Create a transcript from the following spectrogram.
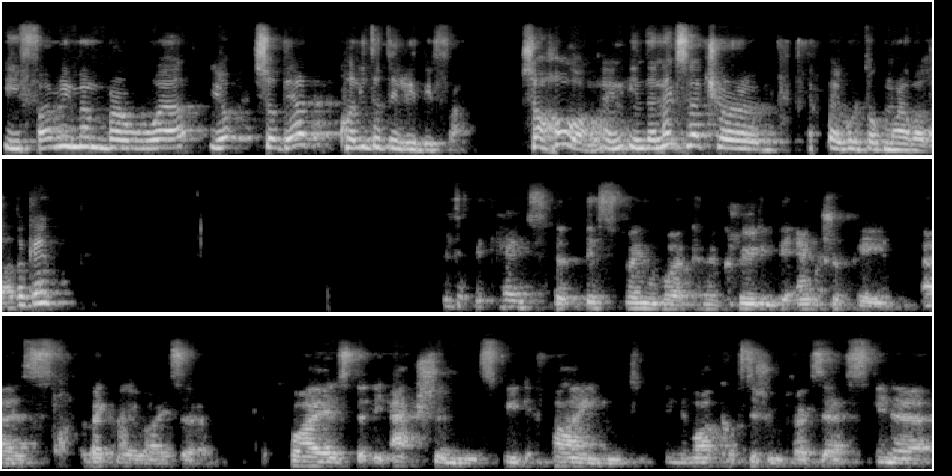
if I remember well, you- so they are qualitatively different. So hold on, in, in the next lecture, I will talk more about that, okay? Is it the case that this framework, including the entropy as a regularizer, requires that the actions be defined in the Markov decision process in a,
